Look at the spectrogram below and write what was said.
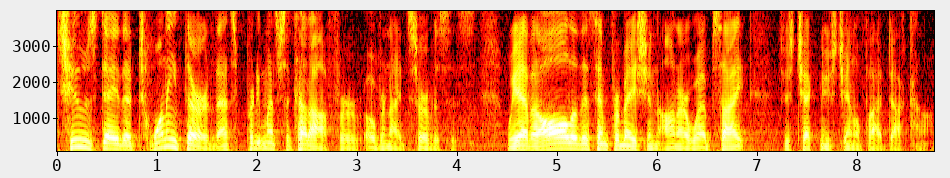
Tuesday, the 23rd. That's pretty much the cutoff for overnight services. We have all of this information on our website. Just check newschannel5.com.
